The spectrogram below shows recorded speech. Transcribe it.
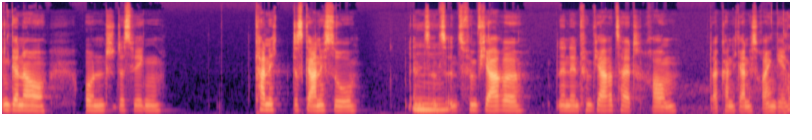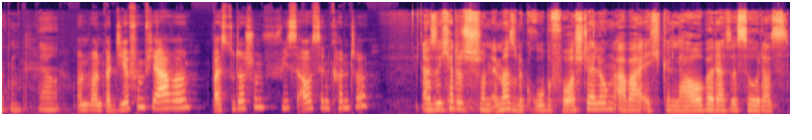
Genau. Und deswegen kann ich das gar nicht so ins, mhm. ins, ins fünf Jahre, in den fünf Jahre Zeitraum, da kann ich gar nicht so reingehen. Packen, ja. Und, und bei dir fünf Jahre, weißt du da schon, wie es aussehen könnte? Also ich hatte schon immer so eine grobe Vorstellung, aber ich glaube, das ist so das,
